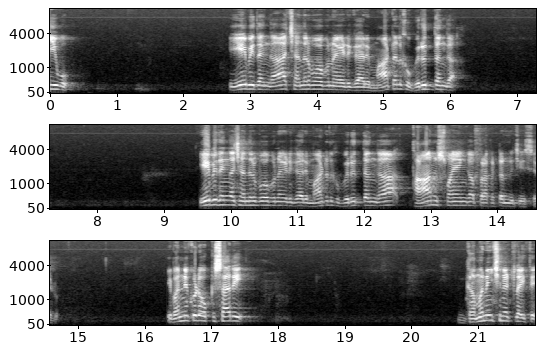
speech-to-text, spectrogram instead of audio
ఈఓ ఏ విధంగా చంద్రబాబు నాయుడు గారి మాటలకు విరుద్ధంగా ఏ విధంగా చంద్రబాబు నాయుడు గారి మాటలకు విరుద్ధంగా తాను స్వయంగా ప్రకటనలు చేశాడు. ఇవన్నీ కూడా ఒక్కసారి గమనించినట్లయితే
